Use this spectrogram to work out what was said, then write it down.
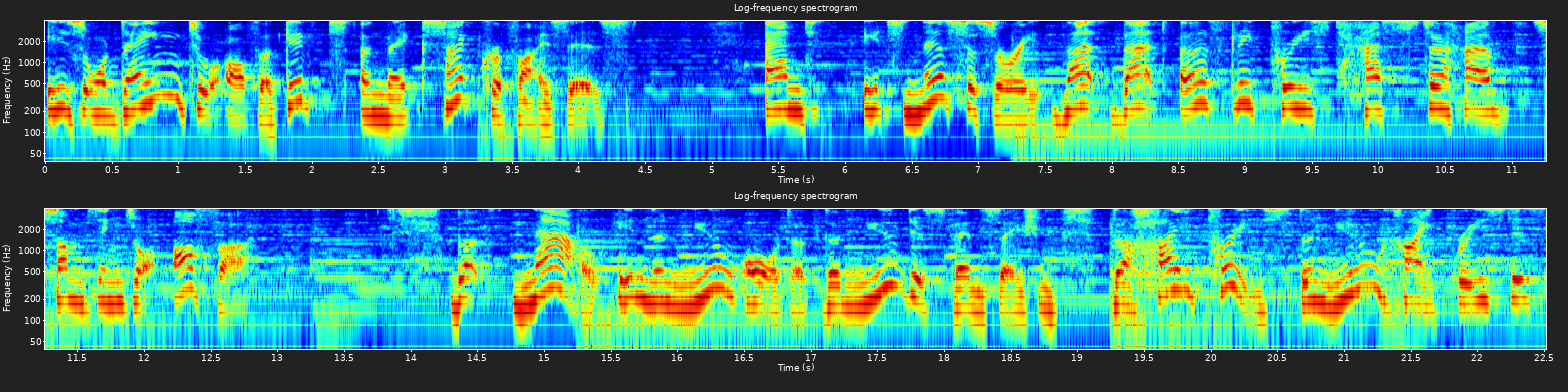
is ordained to offer gifts and make sacrifices. And it's necessary that that earthly priest has to have something to offer but now, in the new order, the new dispensation, the high priest, the new high priest is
